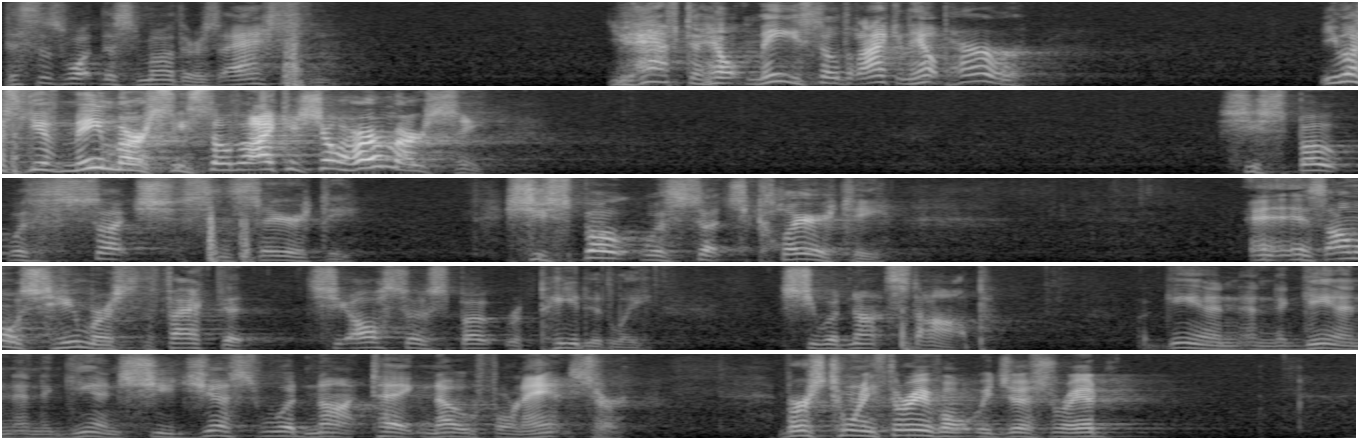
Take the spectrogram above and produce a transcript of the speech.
This is what this mother is asking. You have to help me so that I can help her. You must give me mercy so that I can show her mercy. She spoke with such sincerity. She spoke with such clarity. And it's almost humorous the fact that she also spoke repeatedly. She would not stop again and again and again. She just would not take no for an answer. Verse 23 of what we just read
